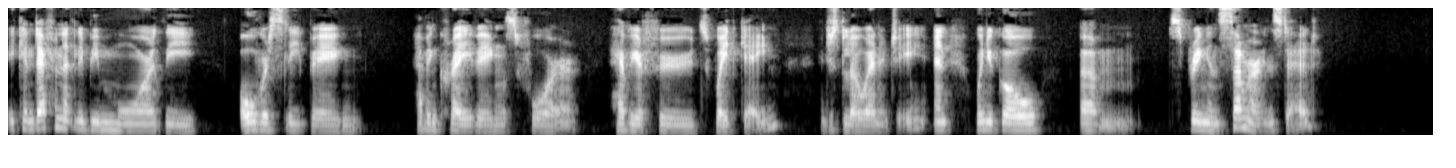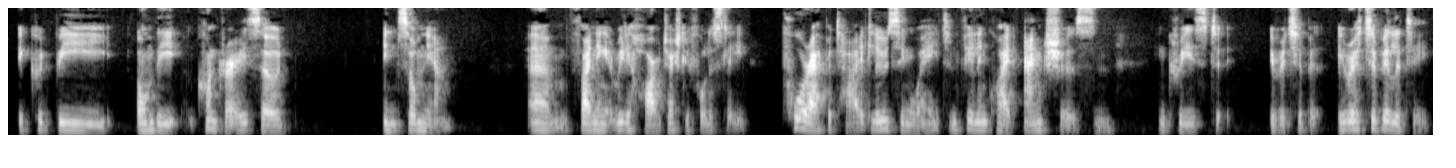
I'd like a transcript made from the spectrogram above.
it can definitely be more the oversleeping, having cravings for heavier foods, weight gain, and just low energy. And when you go um, spring and summer instead, it could be on the contrary, so insomnia, um, finding it really hard to actually fall asleep, poor appetite, losing weight, and feeling quite anxious and increased irritability.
